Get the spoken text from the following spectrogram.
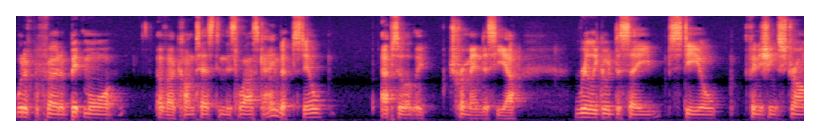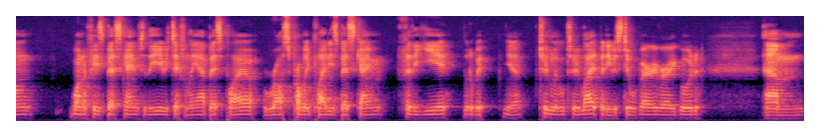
Would have preferred a bit more of a contest in this last game, but still absolutely tremendous year. Really good to see Steele finishing strong. One of his best games of the year is definitely our best player. Ross probably played his best game for the year. A little bit, you know, too little, too late, but he was still very, very good. Um,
